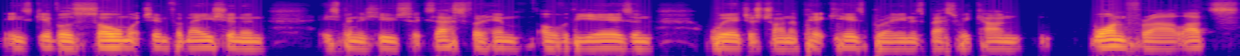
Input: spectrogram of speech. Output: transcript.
He's give us so much information and it's been a huge success for him over the years. And we're just trying to pick his brain as best we can. One for our lads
